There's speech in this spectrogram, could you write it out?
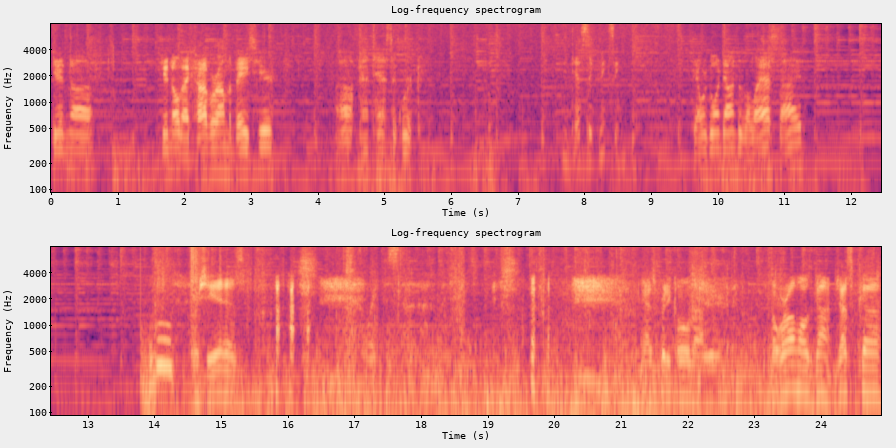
getting uh, getting all that cob around the base here. Uh, fantastic work. Fantastic mixing. Then we're going down to the last side. Ooh, there she is. Yeah, it's pretty cold out here. But we're almost done. Jessica,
